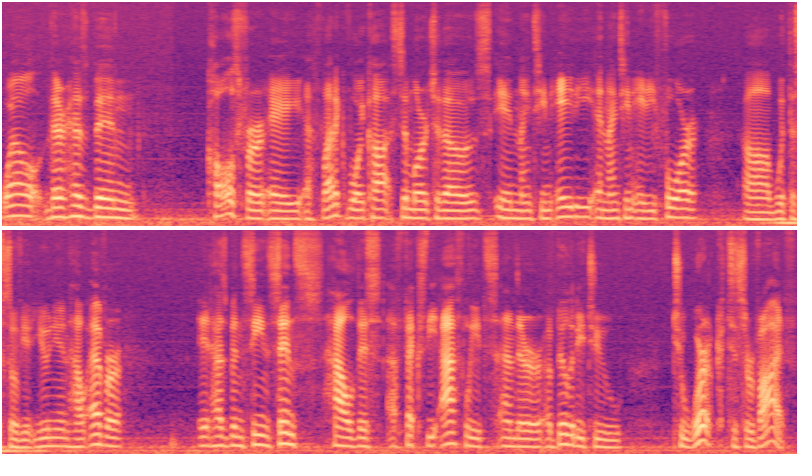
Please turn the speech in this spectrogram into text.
Well, there has been calls for a athletic boycott similar to those in 1980 and 1984 uh, with the Soviet Union. However, it has been seen since how this affects the athletes and their ability to to work to survive.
